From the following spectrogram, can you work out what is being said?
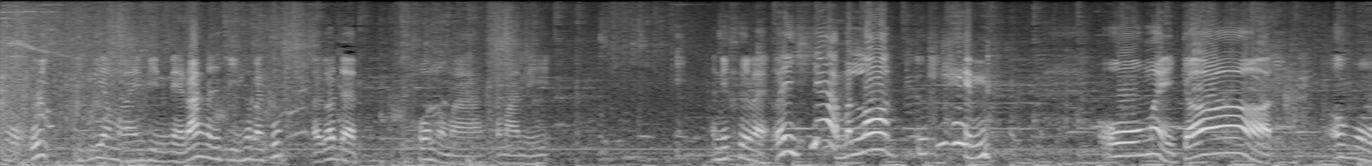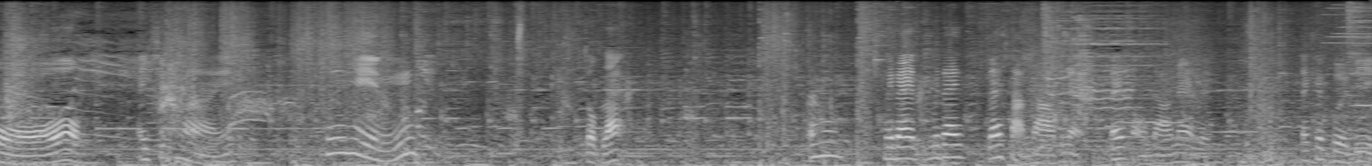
โหอุ้ยเยี่ยไม้บินเห็นปะมันจะกินเข้าไปปุ๊บแล้วก็จะพ่นออกมาประมาณนี้ อันนี้คืออะไร เอ้ยเฮียมันรอดกูเพิ่งเห็น โอ้ไม่กอดโอ้โห อชิบหายเพิ่งเห็น จบแล้วไม่ได้ไม่ได้ได้สามดาวไปเนี่ยได้สองดาวแน่เลย ได้แค่เบอร์ดี้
